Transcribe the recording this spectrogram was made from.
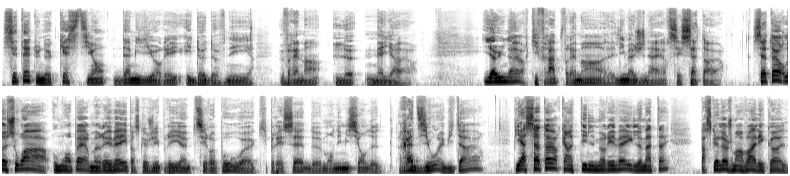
C'était une question d'améliorer et de devenir vraiment le meilleur. Il y a une heure qui frappe vraiment euh, l'imaginaire, c'est sept heures. 7 heures le soir où mon père me réveille parce que j'ai pris un petit repos euh, qui précède mon émission de radio à 8 heures. Puis à 7 heures quand il me réveille le matin parce que là je m'en vais à l'école.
